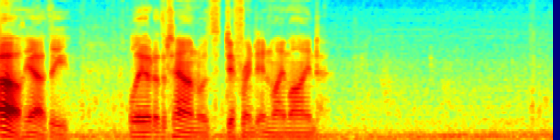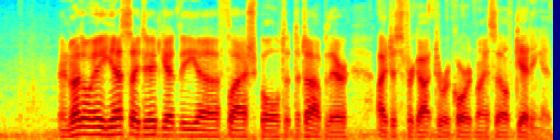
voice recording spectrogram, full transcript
Oh, yeah, the layout of the town was different in my mind. And by the way, yes, I did get the uh, flash bolt at the top there. I just forgot to record myself getting it.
